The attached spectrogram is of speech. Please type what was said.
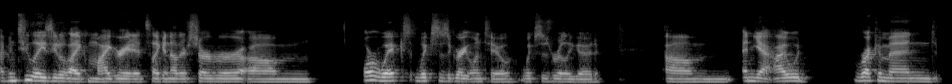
I've been too lazy to like migrate it to like another server. Um, or Wix. Wix is a great one too. Wix is really good. Um, and yeah, I would recommend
